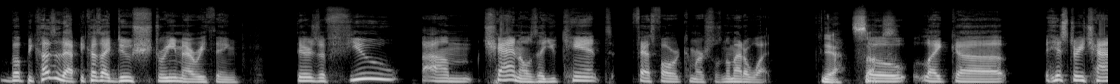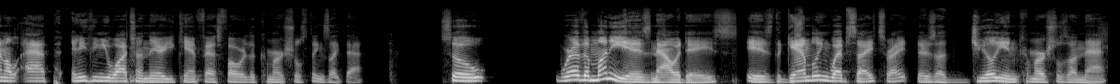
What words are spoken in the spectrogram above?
but because of that, because I do stream everything, there's a few um channels that you can't fast forward commercials, no matter what. Yeah. Sucks. So, like uh, History Channel app, anything you watch on there, you can't fast forward the commercials, things like that. So, where the money is nowadays is the gambling websites, right? There's a jillion commercials on that,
